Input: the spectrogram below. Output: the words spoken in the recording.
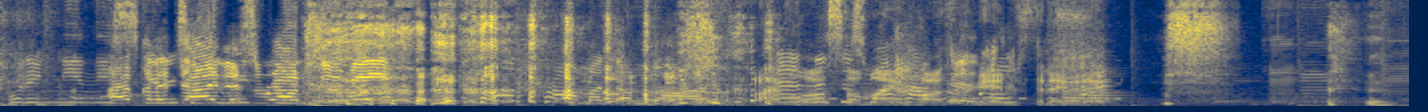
putting me in these I'm gonna die this round. Gumi. Trauma, Dumbledore. I've lost this all my what imposter games today. Today.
